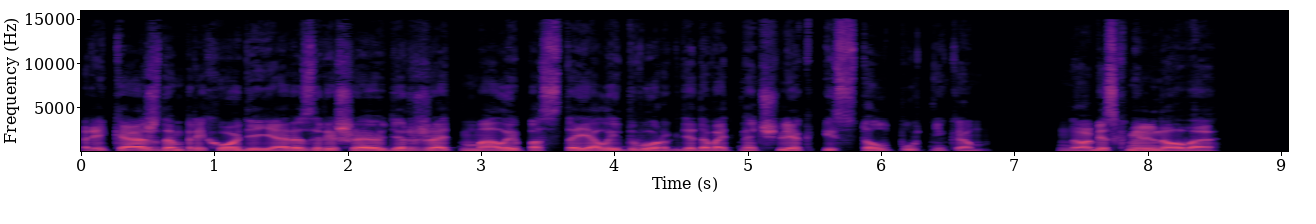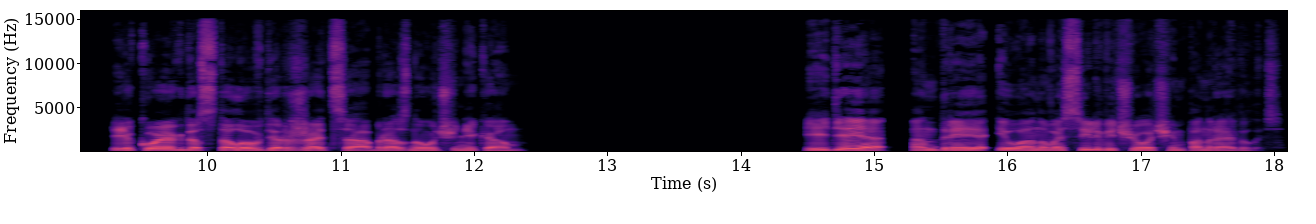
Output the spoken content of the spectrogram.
при каждом приходе я разрешаю держать малый постоялый двор, где давать ночлег и стол путникам, но без хмельного, и коек до столов держать сообразно ученикам». Идея Андрея Ивану Васильевичу очень понравилась.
